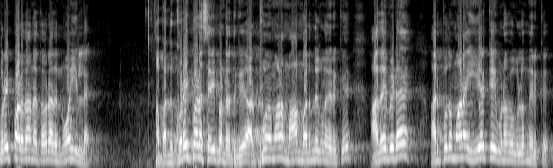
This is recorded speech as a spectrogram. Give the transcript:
குறைபாடு தானே தவிர அது நோய் இல்லை. அப்போ அந்த குறைபாடை சரி பண்ணுறதுக்கு அற்புதமான மா மருந்துகளும் இருக்குது அதை விட அற்புதமான இயற்கை உணவுகளும் இருக்குது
